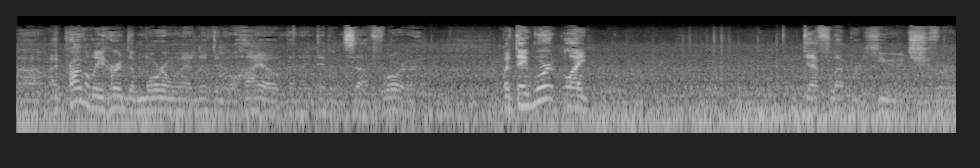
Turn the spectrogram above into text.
Uh, I probably heard them more when I lived in Ohio than I did in South Florida. But they weren't like Def Leppard huge for,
